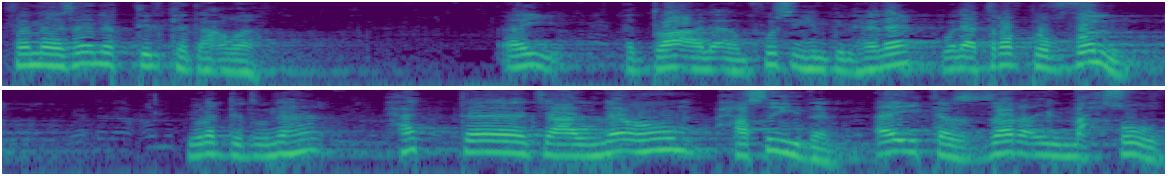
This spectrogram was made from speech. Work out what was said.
فما زالت تلك دعوة. أي الدعاء على أنفسهم بالهلاك والاعتراف بالظلم يرددونها حتى جعلناهم حصيدا أي كالزرع المحصود.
